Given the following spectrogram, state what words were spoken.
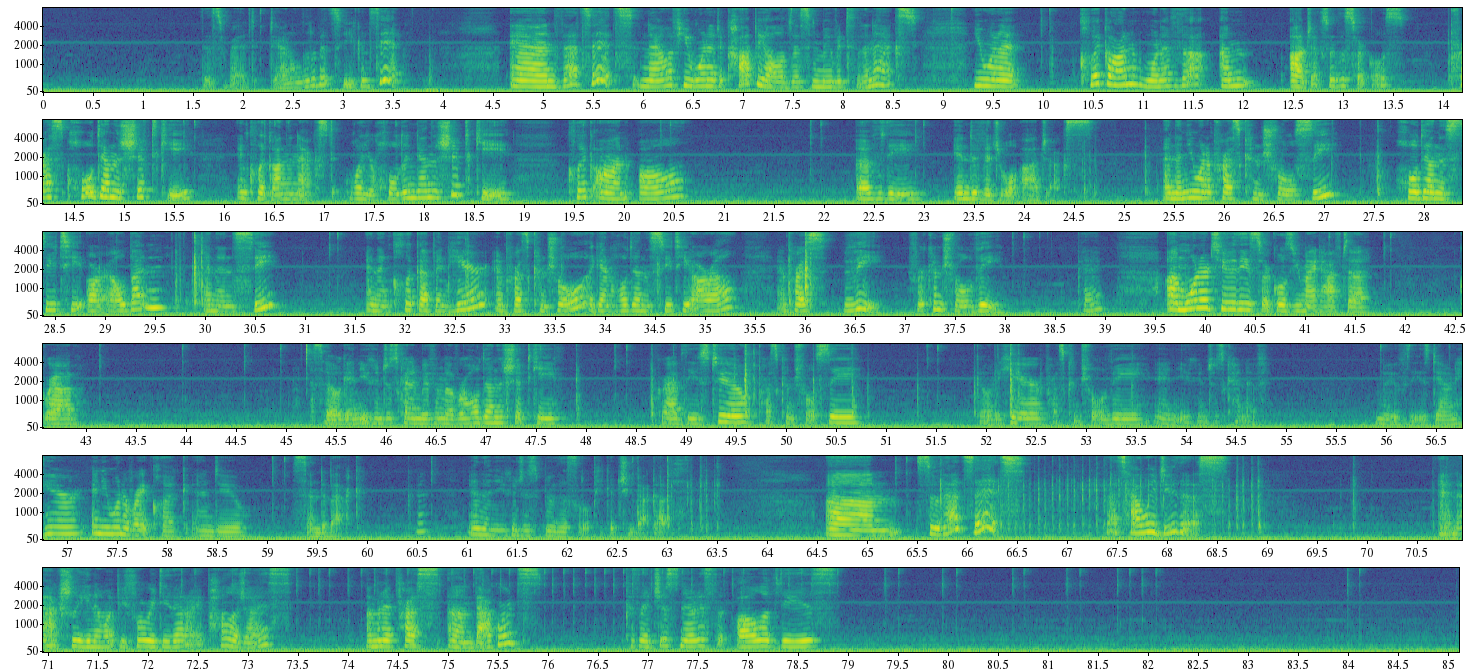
this red down a little bit so you can see it. And that's it. Now if you wanted to copy all of this and move it to the next, you want to click on one of the um, objects or the circles, press, hold down the shift key and click on the next. While you're holding down the shift key, click on all of the individual objects. And then you want to press Control C, hold down the CTRL button, and then C, and then click up in here and press Control. Again, hold down the CTRL and press V for Control V. Okay. Um, one or two of these circles you might have to grab. So again, you can just kind of move them over, hold down the Shift key, grab these two, press Control C, go into here, press Control V, and you can just kind of move these down here. And you want to right click and do send it back. Okay? And then you can just move this little Pikachu back up. Um, so that's it. That's how we do this. And actually, you know what, before we do that, I apologize. I'm going to press um, backwards because I just noticed that all of these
